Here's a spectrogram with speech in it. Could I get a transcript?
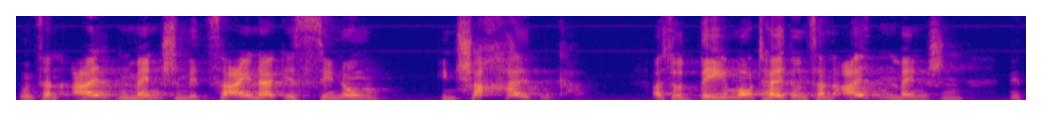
unseren alten Menschen mit seiner Gesinnung in Schach halten kann. Also Demut hält unseren alten Menschen mit,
